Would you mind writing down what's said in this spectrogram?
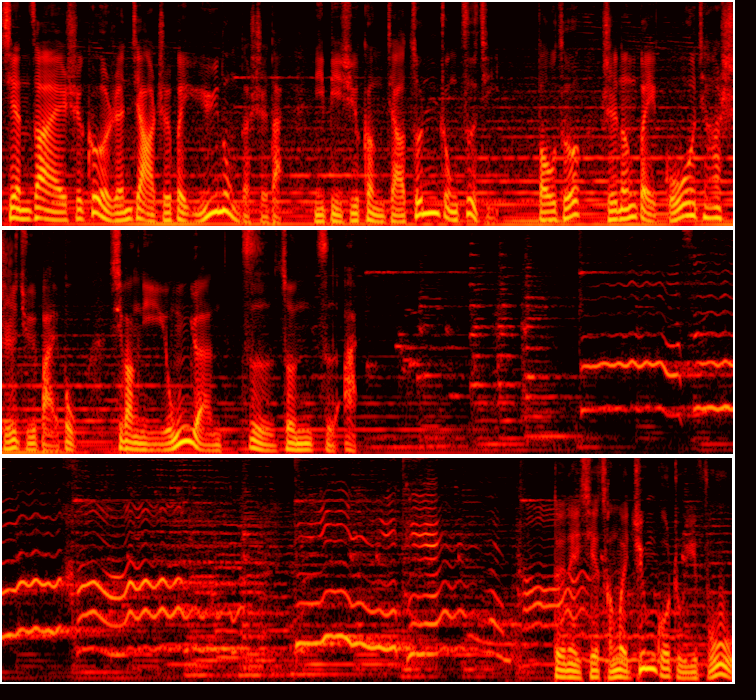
现在是个人价值被愚弄的时代，你必须更加尊重自己，否则只能被国家时局摆布。希望你永远自尊自爱。对那些曾为军国主义服务、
